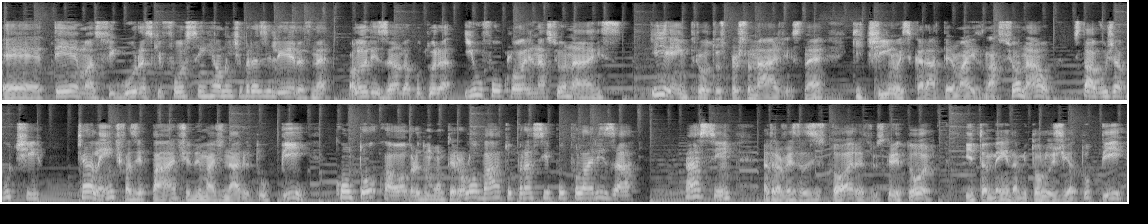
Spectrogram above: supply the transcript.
é, temas, figuras que fossem realmente brasileiras, né? Valorizando a cultura e o folclore nacionais. E entre outros personagens, né, que tinham esse caráter mais nacional, estava o Jabuti, que além de fazer parte do imaginário tupi, contou com a obra do Monteiro Lobato para se popularizar. Assim, através das histórias do escritor e também da mitologia tupi,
